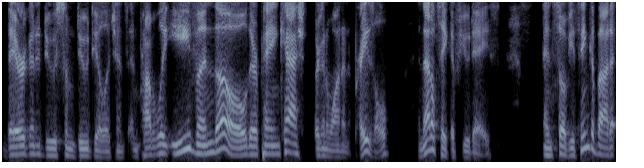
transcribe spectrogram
they're going to do some due diligence and probably even though they're paying cash, they're going to want an appraisal and that'll take a few days. And so if you think about it,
